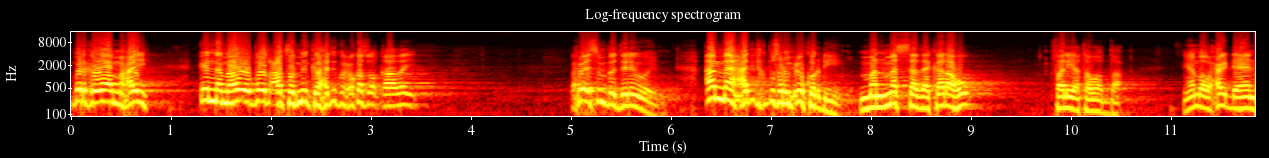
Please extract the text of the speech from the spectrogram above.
marka waa maxay inamaa huwa badcatu minka xadidku wuxuu ka soo qaaday waxba isma bedelin wey amaa xadiidka busr muxuu kordhiyey man masa dakarahu falyatawada nimanba waxay dhaheen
